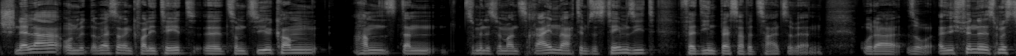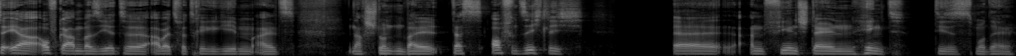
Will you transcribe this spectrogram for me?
schneller und mit einer besseren Qualität äh, zum Ziel kommen, haben es dann, zumindest wenn man es rein nach dem System sieht, verdient, besser bezahlt zu werden. Oder so. Also ich finde, es müsste eher aufgabenbasierte Arbeitsverträge geben als nach Stunden, weil das offensichtlich äh, an vielen Stellen hinkt, dieses Modell.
